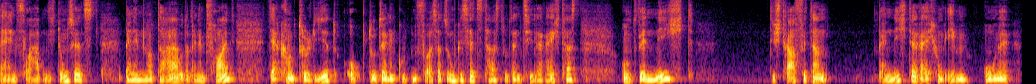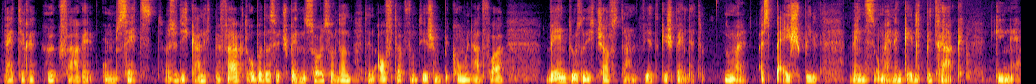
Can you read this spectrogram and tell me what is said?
dein Vorhaben nicht umsetzt, bei einem Notar oder bei einem Freund, der kontrolliert, ob du deinen guten Vorsatz umgesetzt hast oder dein Ziel erreicht hast. Und wenn nicht, die Strafe dann bei Nichterreichung eben ohne weitere Rückfrage umsetzt. Also dich gar nicht mehr fragt, ob er das jetzt spenden soll, sondern den Auftrag von dir schon bekommen hat vorher. Wenn du es nicht schaffst, dann wird gespendet. Nur mal als Beispiel, wenn es um einen Geldbetrag ginge.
